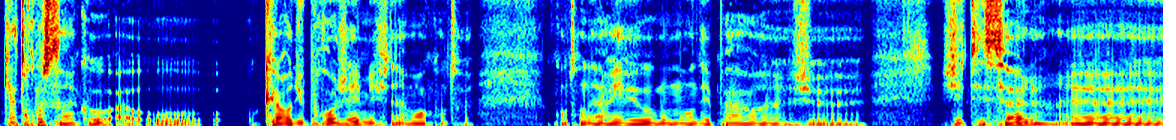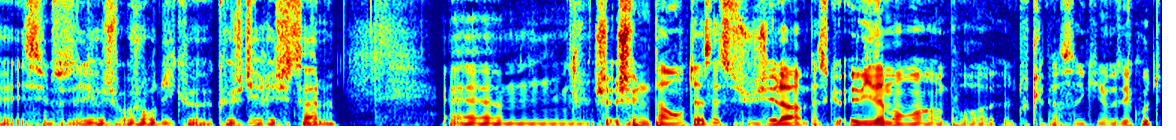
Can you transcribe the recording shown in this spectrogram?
quatre ou cinq au, cœur du projet, mais finalement, quand, quand on est arrivé au moment départ, euh, j'étais seul. Euh, et c'est une société aujourd'hui que, que, je dirige seul. Euh... Je, je, fais une parenthèse à ce sujet-là, parce que évidemment, hein, pour toutes les personnes qui nous écoutent,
